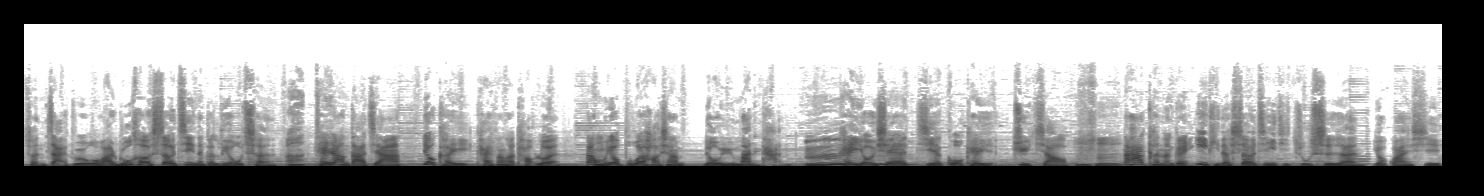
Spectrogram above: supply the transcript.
存在，比如我要如何设计那个流程，啊，可以让大家又可以开放的讨论，但我们又不会好像流于漫谈，嗯可以有一些结果可以聚焦。嗯哼，那它可能跟议题的设计以及主持人有关系。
